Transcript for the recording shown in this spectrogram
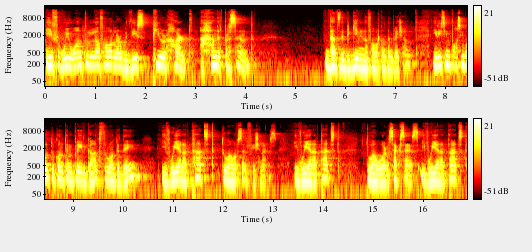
If we want to love our Lord with this pure heart, 100%, that's the beginning of our contemplation. It is impossible to contemplate God throughout the day if we are attached to our selfishness, if we are attached to our success, if we are attached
